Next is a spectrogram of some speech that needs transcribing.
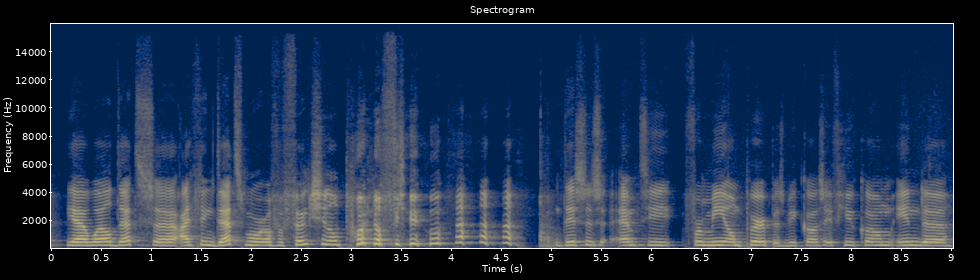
Yeah, well, that's uh, I think that's more of a functional point of view. this is empty for me on purpose because if you come in the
